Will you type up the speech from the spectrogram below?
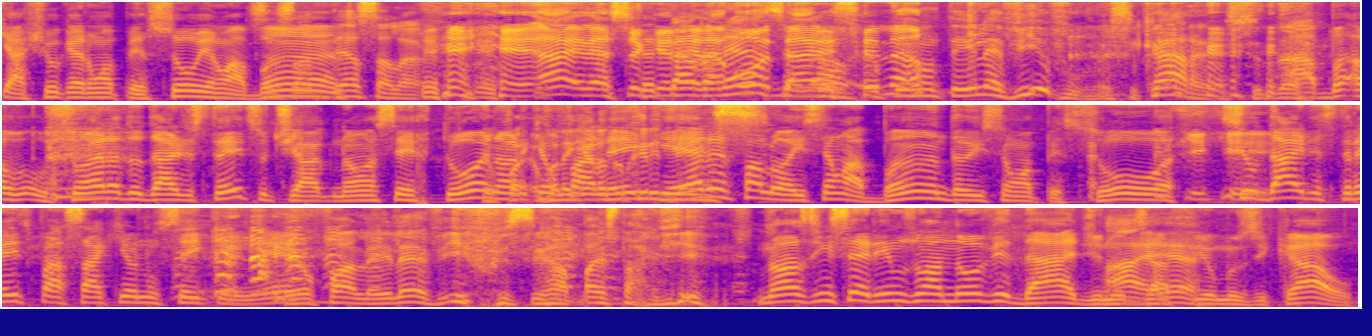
que achou que era uma pessoa e é uma Você sabe banda. dessa lá? ah, ele achou Você que ele era nessa, não? você Eu não. perguntei, ele é vivo, esse cara? Esse da- A ba- o som era do Dire Straits, o Thiago não acertou. Eu Na hora que eu eu falei que era falei que era, ele falou: Isso é uma banda ou isso é uma pessoa? Que que- Se o Dire Straits passar aqui, eu não sei quem é. Eu falei, ele é vivo, esse rapaz tá vivo. Nós inserimos uma novidade no Ah, desafio é? musical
